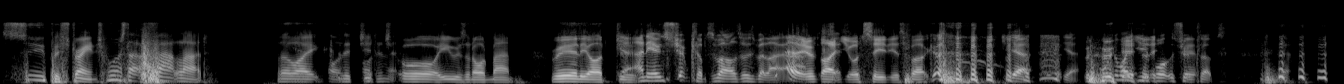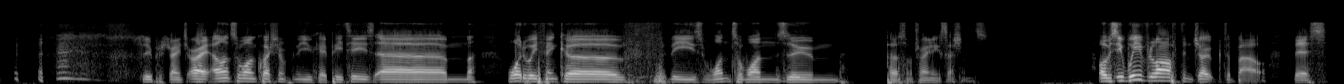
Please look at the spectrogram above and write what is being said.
Super strange. What was that fat lad? They're like odd- the odd, oh, he was an odd man. Really odd dude. Yeah, and he owns strip clubs as well. So it was a bit like, Yeah, it was ah, like you're seedy as fuck. Yeah, yeah. I wonder why you bought the strip clubs. Super strange. All right, I'll answer one question from the UK PTs. Um, what do we think of these one-to-one Zoom personal training sessions? Obviously, we've laughed and joked about this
